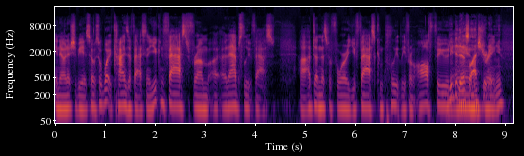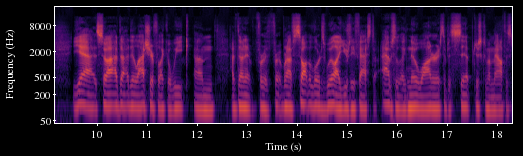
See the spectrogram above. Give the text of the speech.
You know, and it should be so. So what kinds of fasting? You can fast from a, an absolute fast. Uh, I've done this before. You fast completely from all food. You did this last year, didn't you? Yeah, so I- I've done, I did last year for like a week. Um, I've done it for, for when I've sought the Lord's will. I usually fast absolutely like no water except a sip, just because my mouth is,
